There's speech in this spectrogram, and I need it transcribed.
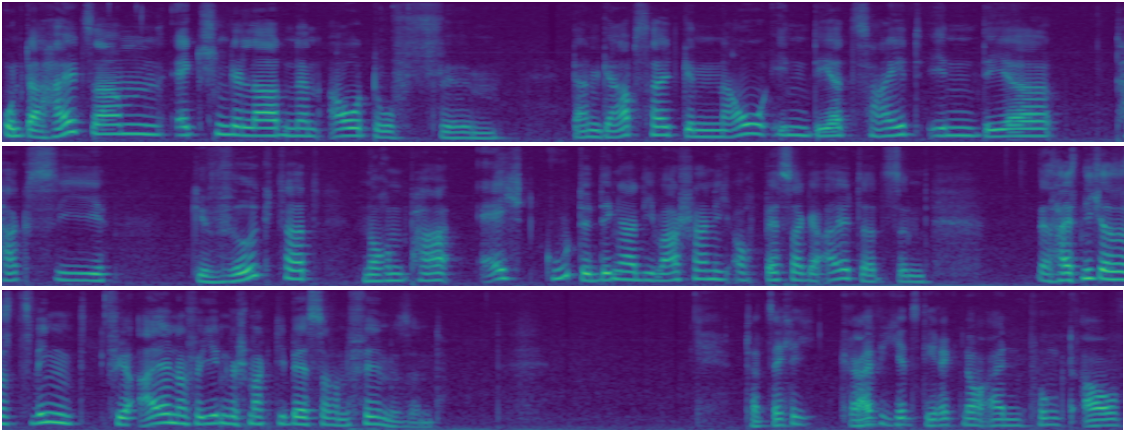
unterhaltsamen, actiongeladenen Autofilm. Dann gab es halt genau in der Zeit, in der Taxi gewirkt hat, noch ein paar echt gute Dinger, die wahrscheinlich auch besser gealtert sind. Das heißt nicht, dass es zwingend für allen und für jeden Geschmack die besseren Filme sind. Tatsächlich greife ich jetzt direkt noch einen Punkt auf,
